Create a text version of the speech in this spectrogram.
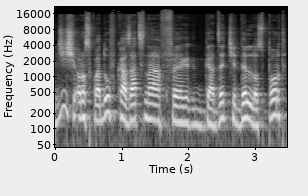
Dziś rozkładówka zacna w gazecie dello Sport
